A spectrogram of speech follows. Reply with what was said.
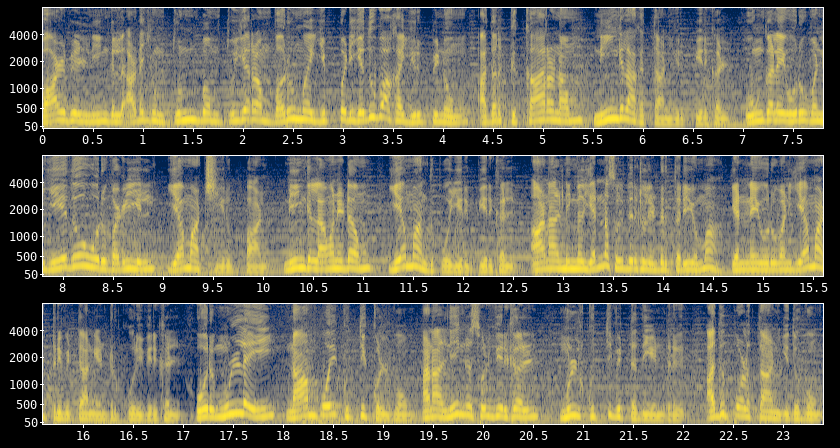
வாழ்வில் நீங்கள் அடையும் துன்பம் துயரம் வறுமை இப்படி எதுவாக இருப்பினும் அதற்கு காரணம் நீங்களாகத்தான் இருப்பீர்கள். உங்களை ஒருவன் ஏதோ ஒரு வழியில் ஏமாற்றி இருப்பான் நீங்கள் அவனிடம் ஏமாந்து போயிருப்பீர்கள். ஆனால் நீங்கள் என்ன சொல்வீர்கள் என்று தெரியுமா? என்னை ஒருவன் ஏமாற்றி விட்டான் என்று கூறுவீர்கள். ஒரு முள்ளை நாம் போய் குத்திக் கொள்வோம் ஆனால் நீங்கள் சொல்வீர்கள் முள் குத்திவிட்டது என்று. அது போலத்தான் இதுவும்.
